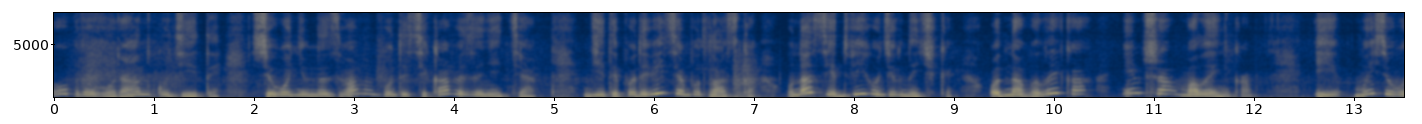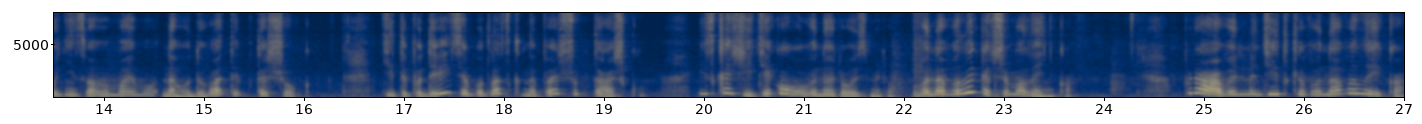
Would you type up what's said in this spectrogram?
Доброго ранку, діти! Сьогодні в нас з вами буде цікаве заняття. Діти, подивіться, будь ласка, у нас є дві годівнички. Одна велика, інша маленька. І ми сьогодні з вами маємо нагодувати пташок. Діти, подивіться, будь ласка, на першу пташку. І скажіть, якого вона розміру? Вона велика чи маленька? Правильно, дітки, вона велика.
